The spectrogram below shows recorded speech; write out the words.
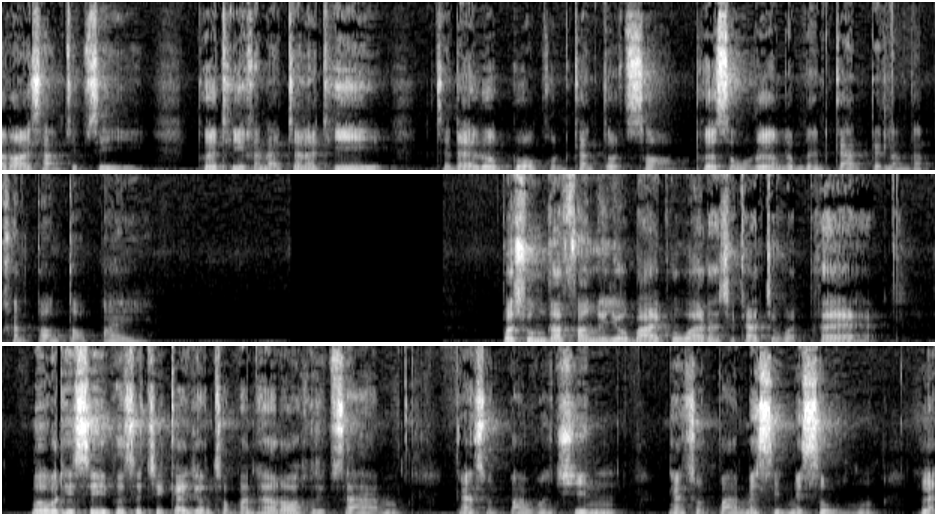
2534 เพื่อที่คณะเจ้าหน้าที่จะได้รวบรวมผลการตรวจสอบ เพื่อส่งเรื่องดำเนินการเป็นลำดับขั้นตอนต่อไป ประชุมรับฟังนโยบายผู้ว่าราชการจังหวัดแพร่ เมื่อวันที่ 4 พฤศจิกายน 2563 งานสวนป่าวังชิ้น งานสวนป่าแม่สินแม่สูง และ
